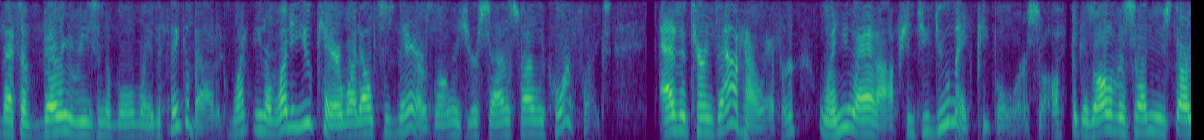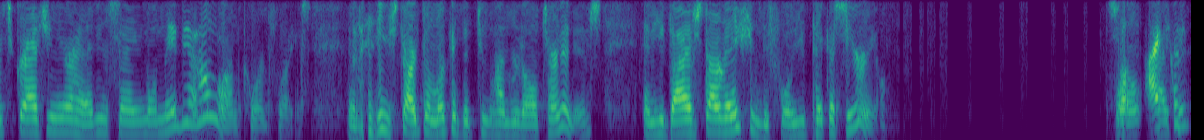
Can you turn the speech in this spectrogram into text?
that's a very reasonable way to think about it. What you know, what do you care what else is there as long as you're satisfied with cornflakes? As it turns out, however, when you add options, you do make people worse off because all of a sudden you start scratching your head and saying, well, maybe I don't want cornflakes. And then you start to look at the 200 alternatives and you die of starvation before you pick a cereal. So well, I, I think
